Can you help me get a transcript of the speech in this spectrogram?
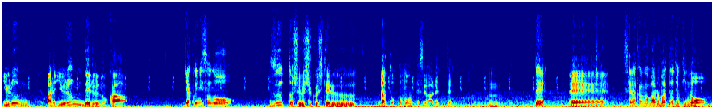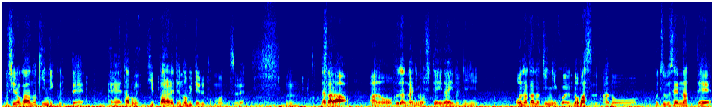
緩んあれ緩んでるのか逆にそのずっと収縮してるだと思うんですよあれって。うん、で、えー、背中が丸まった時の後ろ側の筋肉って、えー、多分引っ張られて伸びてると思うんですよね。うん、だからあの普段何もしていないのにお腹の筋肉を伸ばすあのうつ伏せになって、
